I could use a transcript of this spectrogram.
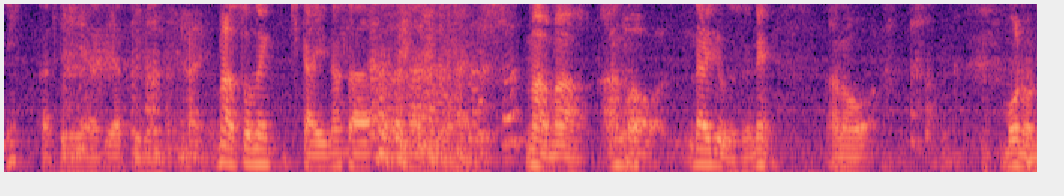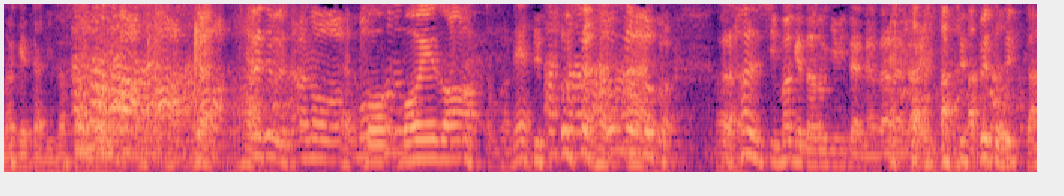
ね勝手にややってるんで、はい、まあそんな期待なさらずに、はい、まあまああの大丈夫ですよね。あの物投げたりなさらな い。大丈夫です。あの、はい。もうももうええぞとかね。そんな、そんなことは、はい阪神負けた時みたいにはならない。そうですか？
